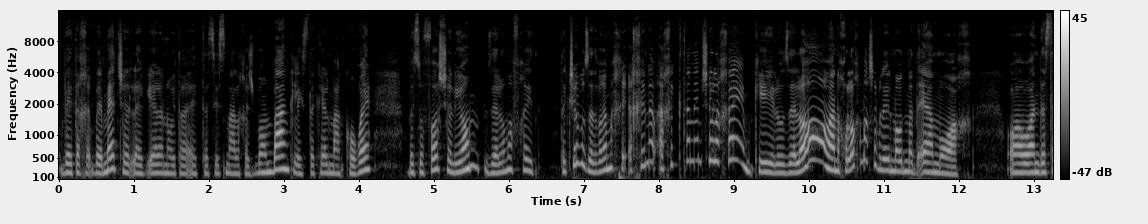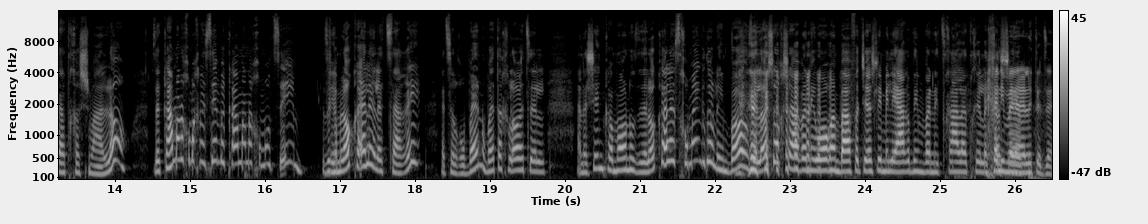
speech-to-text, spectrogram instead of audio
ובאמת, שיהיה לנו את, את הסיסמה לחשבון בנק, להסתכל מה קורה. בסופו של יום, זה לא מפחיד. תקשיבו, זה הדברים הכי, הכי, הכי קטנים של החיים. כאילו, זה לא, אנחנו לא יכולים עכשיו ללמוד מדעי המוח, או, או הנדסת חשמל, לא. זה כמה אנחנו מכניסים וכמה אנחנו מוציאים. זה ו... גם לא כאלה, לצערי, אצל רובנו, בטח לא אצל אנשים כמונו, זה לא כאלה סכומים גדולים. בואו, זה לא שעכשיו אני וורן באפט שיש לי מיליארדים ואני צריכה להתחיל לחשב. איך אני מנהלת את זה?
